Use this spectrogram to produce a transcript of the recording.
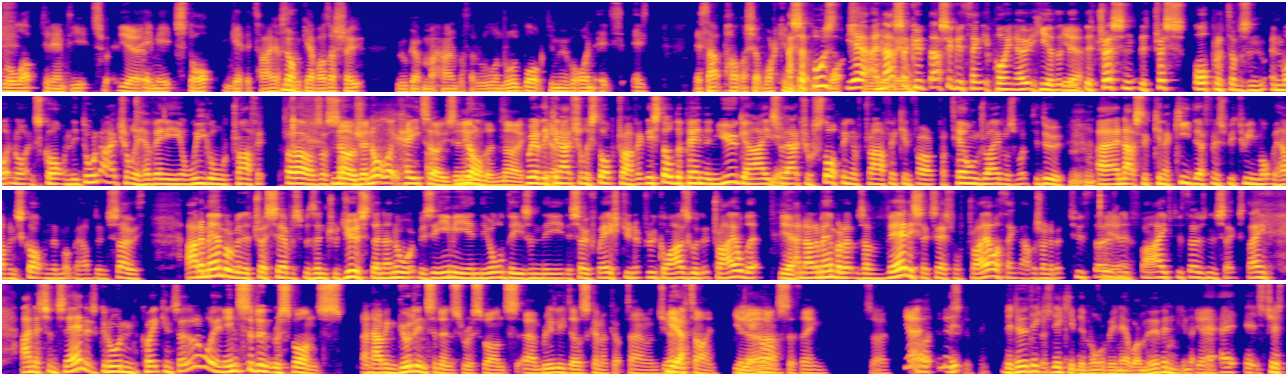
roll up to the empty Yeah. M8, stop and get the tyre. So No. give us a shout. We'll give them a hand with a rolling roadblock to move it on. It's it's it's that partnership working. I suppose, works yeah, and really that's a good that's a good thing to point out here that Yeah. the, the TRISS and, the TRISS operatives and, and whatnot in Scotland they don't actually have any illegal traffic powers or such. No, they're not like HATOs in No, England. No, where they Yeah. can actually stop traffic. They still depend on you guys for the actual stopping of traffic and for, for telling drivers what to do. Mhm. Uh, and that's the kind of key difference between what we have in Scotland and what we have down south. I remember when the TRISS service was introduced, and I know it was Amey in the old days in the, the Southwest unit through Glasgow that trialled it. Yeah. And I remember it was a very successful trial. I think that was around about 2005, 2006 time. And since then, it's grown quite considerably. Incident response and having good incident response um, really does kind of cut down on journey Yeah. time. You know, Yeah. that's the thing. So yeah, Well, it is a good thing. They do. They, Just- they keep the motorway network moving. You know, Yeah. it- it- it's just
